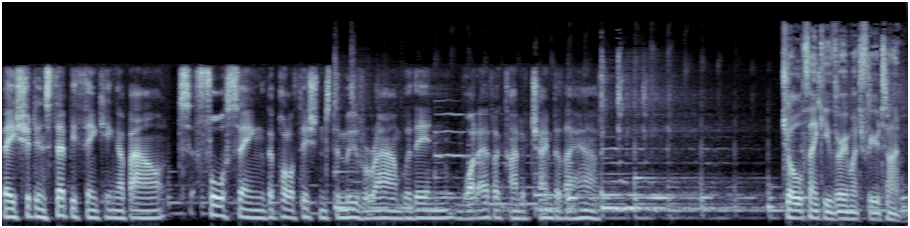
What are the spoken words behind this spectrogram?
They should instead be thinking about forcing the politicians to move around within whatever kind of chamber they have. Joel, thank you very much for your time.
